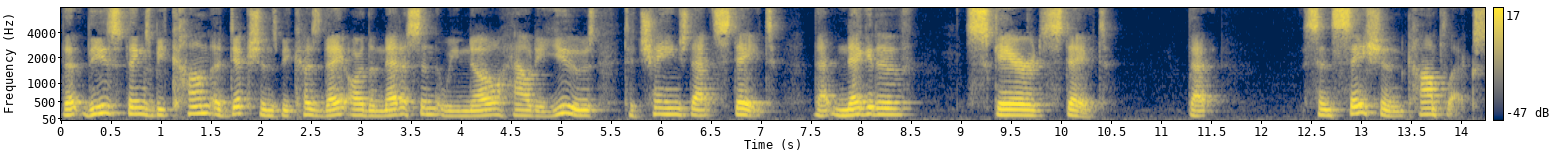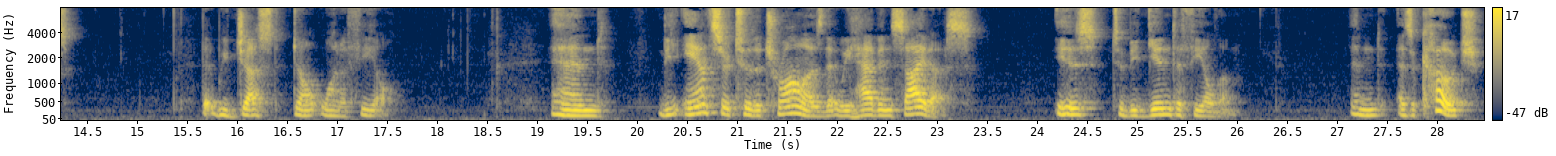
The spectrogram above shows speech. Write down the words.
That these things become addictions because they are the medicine that we know how to use to change that state, that negative, scared state, that sensation complex that we just don't want to feel. And the answer to the traumas that we have inside us is to begin to feel them. And as a coach,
